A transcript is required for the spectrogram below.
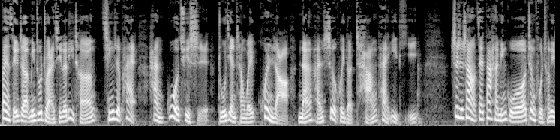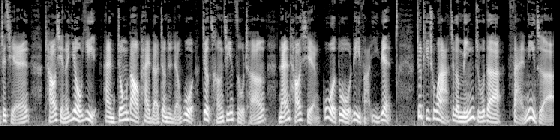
伴随着民主转型的历程，亲日派和过去史逐渐成为困扰南韩社会的常态议题。事实上，在大韩民国政府成立之前，朝鲜的右翼和中道派的政治人物就曾经组成南朝鲜过渡立法议院，就提出啊，这个民族的反逆者、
